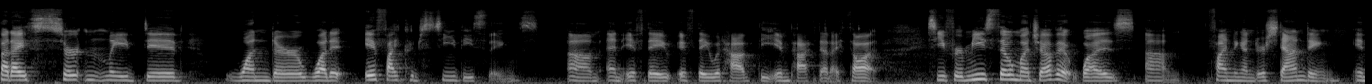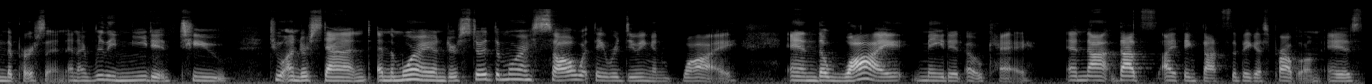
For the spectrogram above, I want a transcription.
but I certainly did wonder what it if I could see these things um, and if they if they would have the impact that I thought. See, for me, so much of it was um, finding understanding in the person, and I really needed to to understand. And the more I understood, the more I saw what they were doing and why, and the why made it okay. And that that's I think that's the biggest problem is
